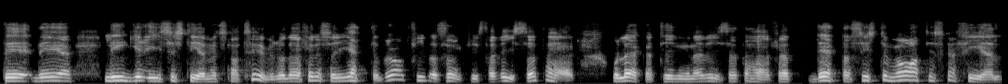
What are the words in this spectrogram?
Det, det ligger i systemets natur och därför är det så jättebra att Frida Sundqvist har visat det här och Läkartidningen har visat det här för att detta systematiska fel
